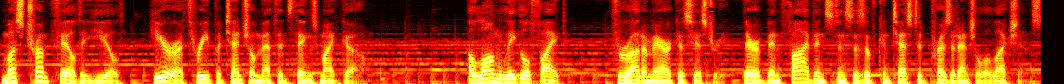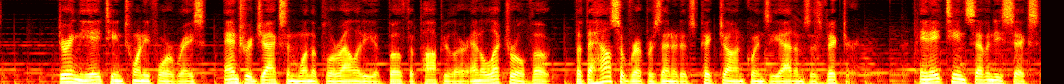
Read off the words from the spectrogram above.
Must Trump fail to yield? Here are three potential methods things might go. A long legal fight. Throughout America's history, there have been five instances of contested presidential elections. During the 1824 race, Andrew Jackson won the plurality of both the popular and electoral vote, but the House of Representatives picked John Quincy Adams as victor. In 1876,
